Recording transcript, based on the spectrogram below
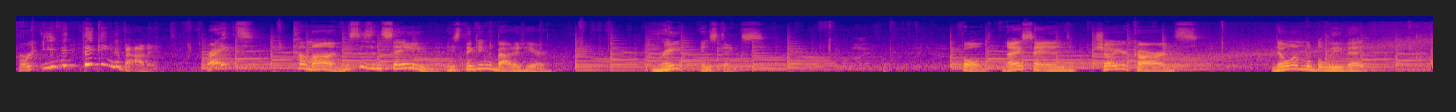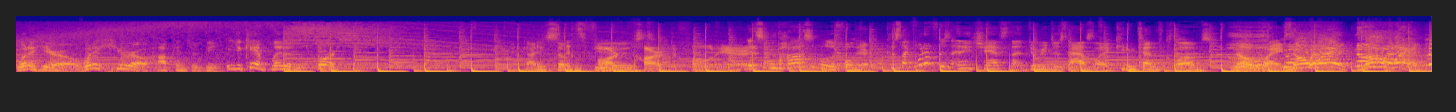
for even thinking about it. Right? Come on, this is insane. He's thinking about it here. Great instincts. Fold. Nice hand. Show your cards. No one will believe it. What a hero. What a hero Hopkins would be. But you can't blame him, of course. God, he's so confused. it's hard, confused. hard to fold here. It's impossible to fold here. Because, like, what if there's any chance that Dewey just has, like, King 10 of clubs? no way! No, way! No, way! No way!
